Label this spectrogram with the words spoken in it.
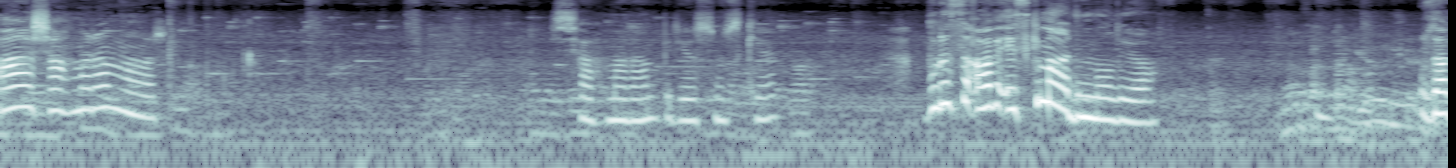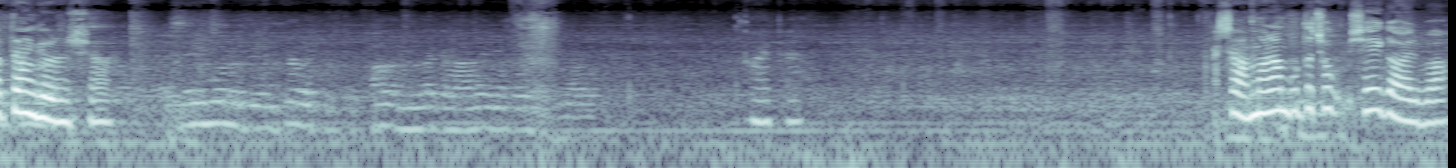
Aa şahmaran var. Şahmaran biliyorsunuz ki. Burası abi eski Mardin mi oluyor? Uzaktan görünüşü. Vay be. Şahmaran burada çok şey galiba.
